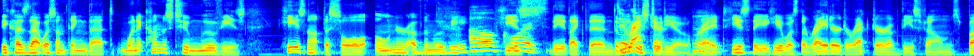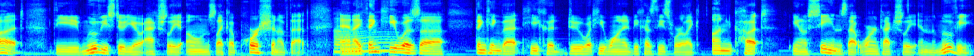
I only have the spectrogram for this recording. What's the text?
because that was something that when it comes to movies he's not the sole owner of the movie Oh, of he's course. the like the the movie Director. Mm. studio right he's the he was the writer director of these films but the movie studio actually owns like a portion of that and i think he was uh thinking that he could do what he wanted because these were like uncut you know scenes that weren't actually in the movie.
